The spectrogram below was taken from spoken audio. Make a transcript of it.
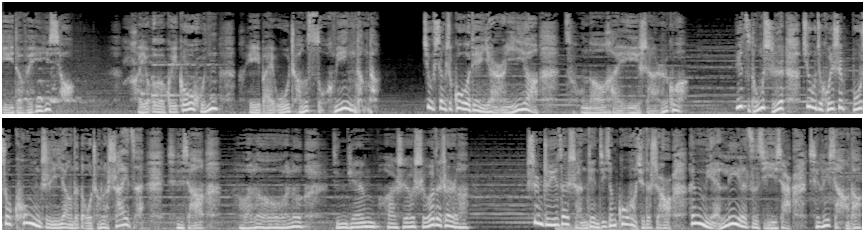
异的微笑，还有恶鬼勾魂、黑白无常索命等等，就像是过电影一样从脑海一闪而过。与此同时，舅舅浑身不受控制一样的抖成了筛子，心想：完喽完喽，今天怕是要折在这儿了。甚至于在闪电即将过去的时候，还勉励了自己一下，心里想到：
